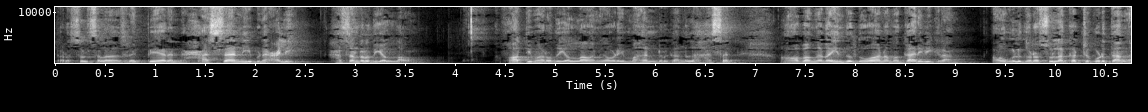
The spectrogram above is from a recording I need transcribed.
ரசூல் சல்லாஹ் பேரன் ஹசன் இப்னு அலி. ஹசன் ரதி அல்லாவும் ஃபாத்திமா ரதி அல்லாவன் அவருடைய மகன் இருக்காங்கல்ல ஹசன். அவங்க தான் இந்த துவா நமக்கு அறிவிக்கிறாங்க. அவங்களுக்கு ரசூல்லா கற்றுக் கொடுத்தாங்க.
